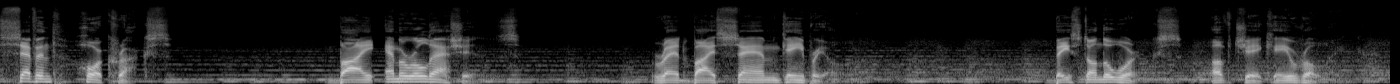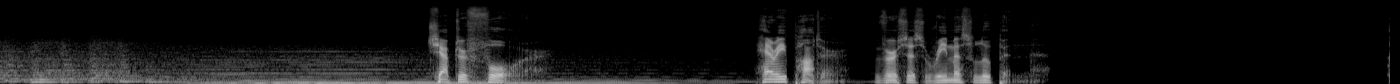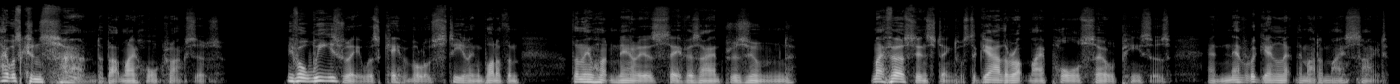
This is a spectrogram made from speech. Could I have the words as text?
Seventh Horcrux by Emerald Ashes. Read by Sam Gabriel. Based on the works of J.K. Rowling. Chapter 4 Harry Potter versus Remus Lupin. I was concerned about my Horcruxes. If a Weasley was capable of stealing one of them, then they weren't nearly as safe as I had presumed. My first instinct was to gather up my poor soul pieces and never again let them out of my sight.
